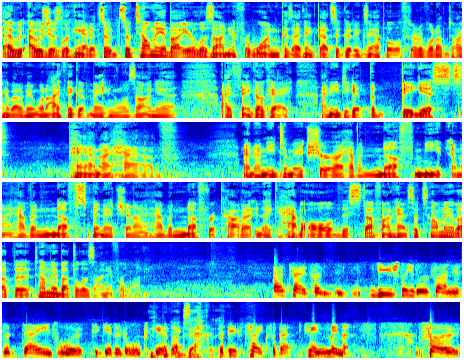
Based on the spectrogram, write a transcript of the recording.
I, w- I was just looking at it. So, so tell me about your lasagna for one, because I think that's a good example of sort of what I'm talking about. I mean, when I think of making lasagna, I think, okay, I need to get the biggest pan I have, and I need to make sure I have enough meat, and I have enough spinach, and I have enough ricotta, like have all of this stuff on hand. So, tell me about the tell me about the lasagna for one. Okay, so usually lasagna is a day's work to get it all together. Exactly. But this takes about 10 minutes. So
